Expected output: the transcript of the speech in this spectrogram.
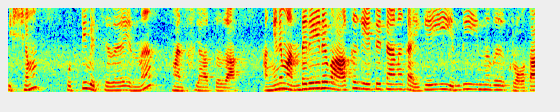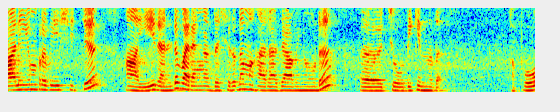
വിഷം കുത്തിവെച്ചത് എന്ന് മനസ്സിലാക്കുക. അങ്ങനെ മന്ദരയുടെ വാക്ക് കേട്ടിട്ടാണ് കൈകേയി എന്ത് ചെയ്യുന്നത്? ക്രോതാലയം പ്രവേശിച്ച് ആ ഈ രണ്ട് വരങ്ങൾ ദശരഥ മഹാരാജാവിനോട് ചോദിക്കുന്നത്. അപ്പോൾ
